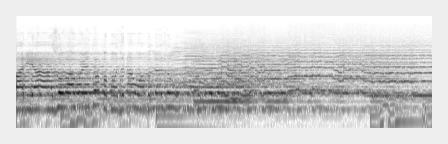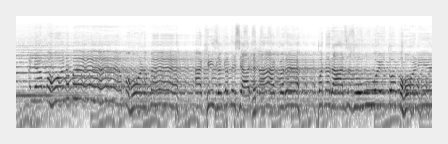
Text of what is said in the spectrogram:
પારિયા જોવા હોય તો બમોજના ઓબલે જવું. અલ્યા મોહન મેં મેં, આખી જગત સાધના કરે. પણ રાજ જોવું હોય તો મોહણીએ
